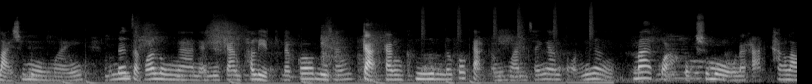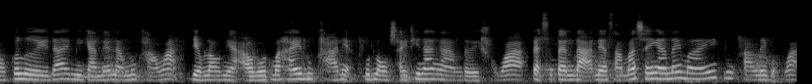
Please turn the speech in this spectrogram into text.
หลายชั่วโมงไหม เนื่องจากว่าโรงงานเนี่ยมีการผลิต แล้วก็มีทั้งกะกลางคืน แล้วก็กะกลางวันใช้งานต่อเนื่องมากกว่า 6 ชั่วโมงนะคะ ทางเราก็เลยได้มีการแนะนำลูกค้าว่าเดี๋ยวเราเนี่ยเอารถมาให้ลูกค้าเนี่ยทดลองใช้ที่หน้างานเลยค่ะว่าแบตสแตนดาร์ดเนี่ยสามารถใช้งานได้ไหมลูกค้าเลยบอกว่า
